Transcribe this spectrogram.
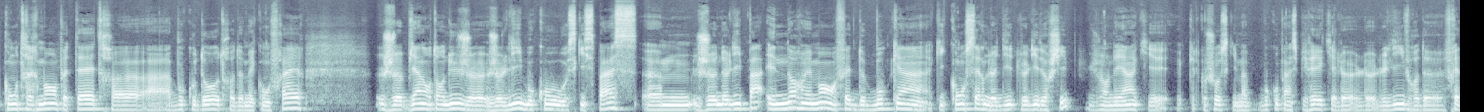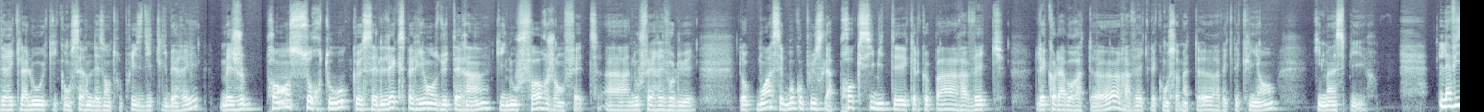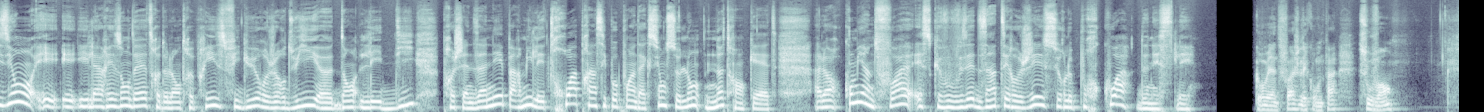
contrairement peut-être à beaucoup d'autres de mes confrères. Bien entendu, je, lis beaucoup ce qui se passe. Euh, je ne lis pas énormément en fait de bouquins qui concernent le, leadership. J'en ai un qui est quelque chose qui m'a beaucoup inspiré, qui est le, livre de Frédéric Laloux qui concerne les entreprises dites libérées. Mais je pense surtout que c'est l'expérience du terrain qui nous forge en fait à nous faire évoluer. Donc moi, c'est beaucoup plus la proximité quelque part avec les collaborateurs, avec les consommateurs, avec les clients, qui m'inspire. La vision et, la raison d'être de l'entreprise figurent aujourd'hui euh, dans les dix prochaines années parmi les trois principaux points d'action selon notre enquête. Alors, combien de fois est-ce que vous vous êtes interrogé sur le pourquoi de Nestlé? Combien de fois Je ne les compte pas? Souvent.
